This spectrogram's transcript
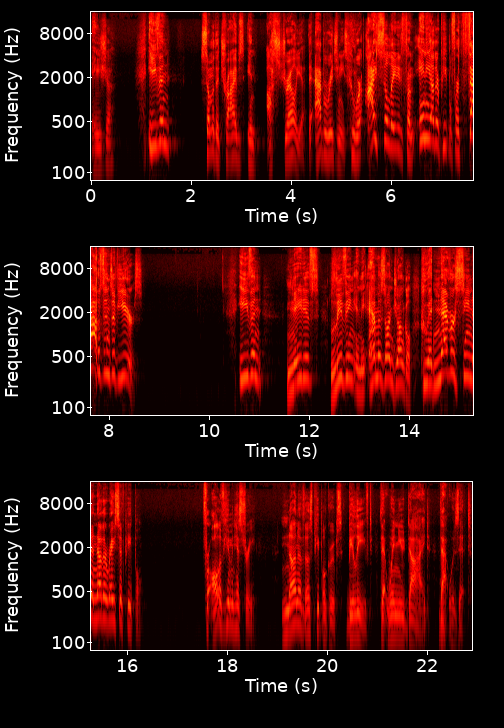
Asia, even some of the tribes in Australia, the Aborigines, who were isolated from any other people for thousands of years, even natives living in the Amazon jungle who had never seen another race of people. For all of human history, none of those people groups believed that when you died, that was it.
